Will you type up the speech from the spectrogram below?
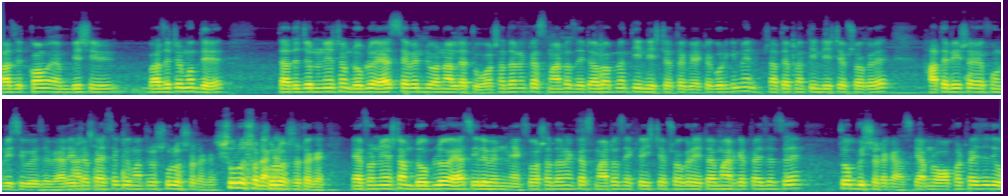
বাজেট কম বেশি বাজেটের মধ্যে তাদের জন্য নিয়ে আসলাম W S seventy one ultra two অসাধারণ একটা স্মার্ট ওয়াচ এটা হলো আপনার তিনটি স্টেপ থাকবে। একটা করে কিনবেন সাথে আপনার তিনটি স্টেপ সহকারে হাতের ইশারায় ফোন রিসিভ হয়ে যাবে। আর এটার প্রাইস থাকবে মাত্র ষোলোশো টাকা। ষোলোশো টাকা। ষোলোশো টাকায়। এরপর নিয়ে আসলাম ডব্লিউ এস ইলেভেন ম্যাক্স অসাধারণ একটা স্মার্ট ওয়াচ একটা স্টেপ সহকারে এটা মার্কেট প্রাইস আছে চব্বিশশো টাকা। আজকে আমরা অফার প্রাইসে দিব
